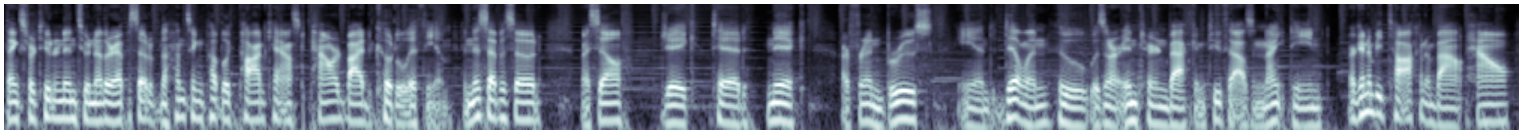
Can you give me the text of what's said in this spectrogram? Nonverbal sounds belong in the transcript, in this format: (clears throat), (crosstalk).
Thanks for tuning in to another episode of the Hunting Public Podcast powered by Dakota Lithium. In this episode, myself, Jake, Ted, Nick, our friend Bruce, and Dylan, who was our intern back in 2019, are going to be talking about how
